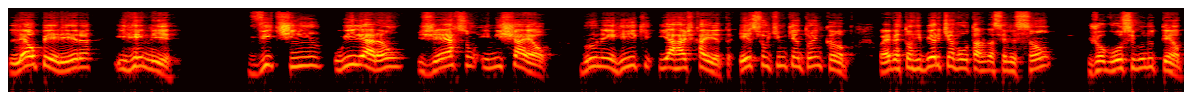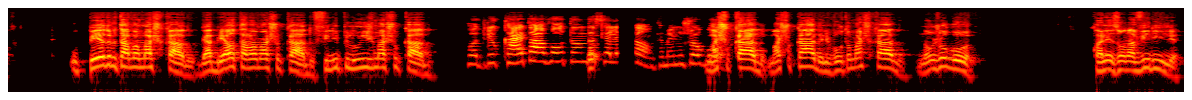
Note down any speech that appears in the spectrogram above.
Léo Pereira e Renê. Vitinho, William Gerson e Michael. Bruno Henrique e Arrascaeta. Esse foi o time que entrou em campo. O Everton Ribeiro tinha voltado da seleção, jogou o segundo tempo. O Pedro estava machucado, Gabriel estava machucado, Felipe Luiz machucado. Rodrigo Caio estava voltando da seleção, também não jogou. Machucado, machucado, ele voltou machucado, não jogou. Com a lesão na virilha.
